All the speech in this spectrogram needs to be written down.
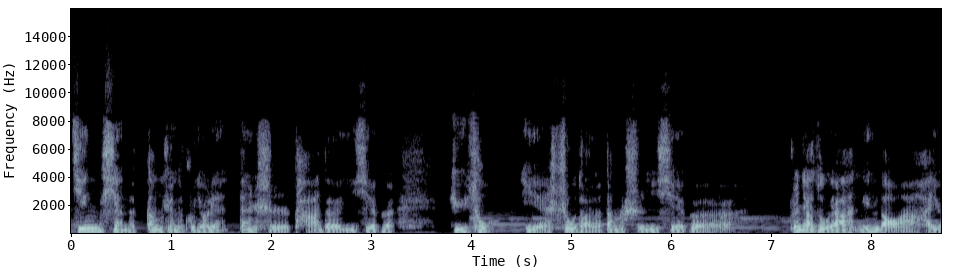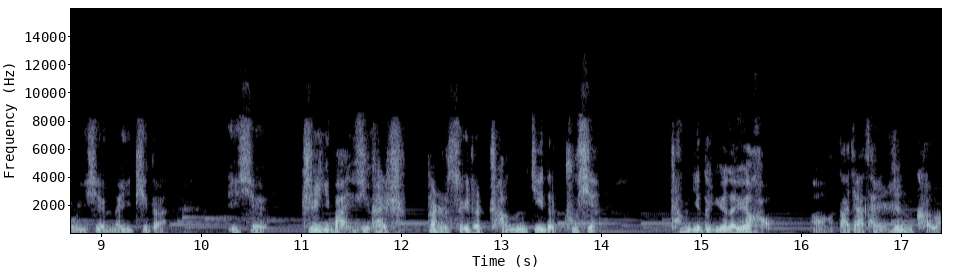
惊险的当选了主教练，但是他的一些个举措也受到了当时一些个专家组呀、领导啊，还有一些媒体的一些质疑吧。一开始，但是随着成绩的出现，成绩的越来越好，啊，大家才认可了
